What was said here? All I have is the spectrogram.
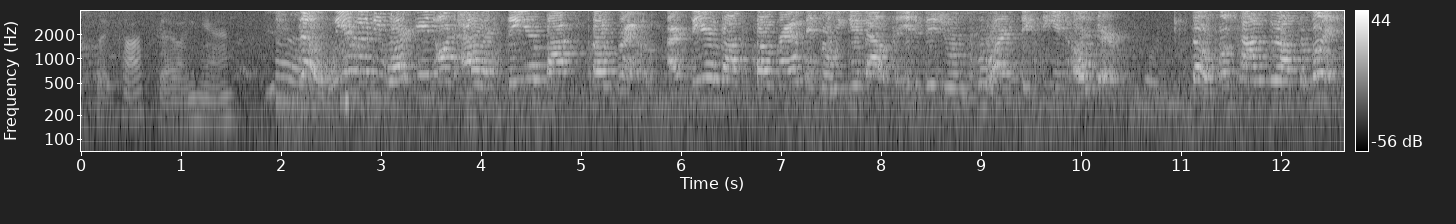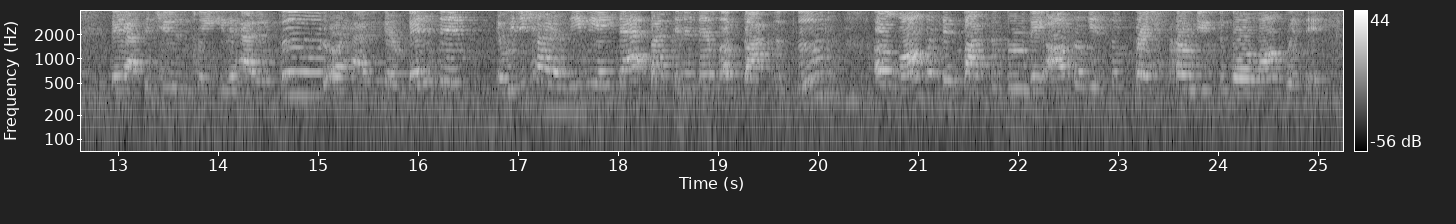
It's like Costco in here. So we are going to be working on our senior box program. Our senior box program is where we give out to individuals who are 60 and older. So sometimes throughout the month, they have to choose between either having food or having their medicine. And we just try to alleviate that by sending them a box of food. Along with this box of food, they also get some fresh produce to go along with it.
